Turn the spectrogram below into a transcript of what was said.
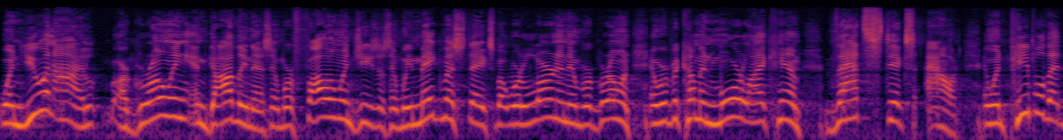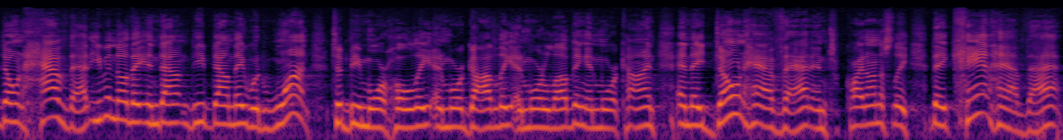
when you and I are growing in godliness and we're following Jesus and we make mistakes, but we're learning and we're growing and we're becoming more like Him, that sticks out. And when people that don't have that, even though they in down, deep down they would want to be more holy and more godly and more loving and more kind, and they don't have that, and quite honestly, they can't have that,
